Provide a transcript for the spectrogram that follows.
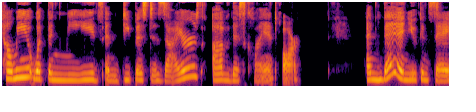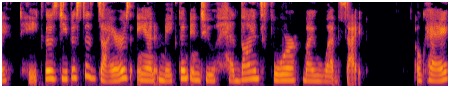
Tell me what the needs and deepest desires of this client are. And then you can say, take those deepest desires and make them into headlines for my website. Okay.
